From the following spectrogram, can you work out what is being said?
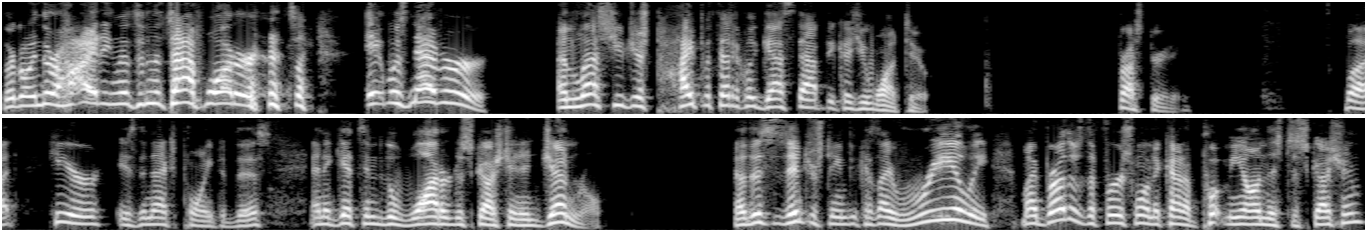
they're going, they're hiding that's in the tap water. it's like, it was never, unless you just hypothetically guess that because you want to. Frustrating. But here is the next point of this, and it gets into the water discussion in general. Now, this is interesting because I really, my brother's the first one to kind of put me on this discussion,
